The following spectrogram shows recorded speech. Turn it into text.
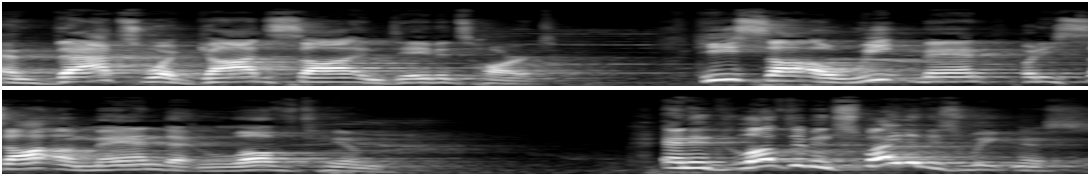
And that's what God saw in David's heart. He saw a weak man, but he saw a man that loved him and it loved him in spite of his weakness.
